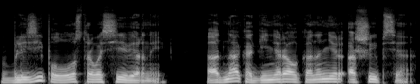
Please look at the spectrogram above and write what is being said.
вблизи полуострова Северный. Однако генерал-канонир ошибся.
